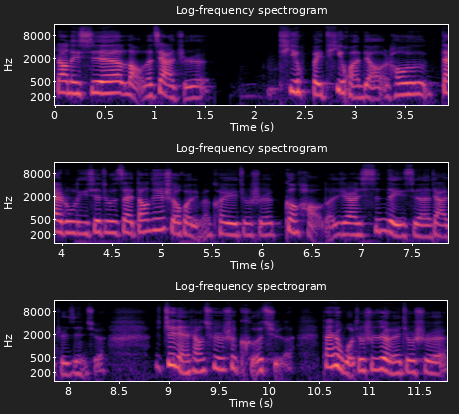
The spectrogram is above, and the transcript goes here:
让那些老的价值替被替换掉，然后带入了一些就是在当今社会里面可以就是更好的这样新的一些价值进去。这点上确实是可取的，但是我就是认为就是。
